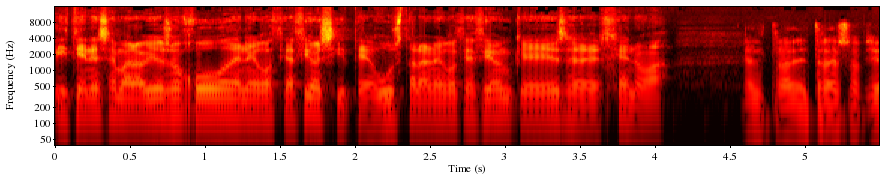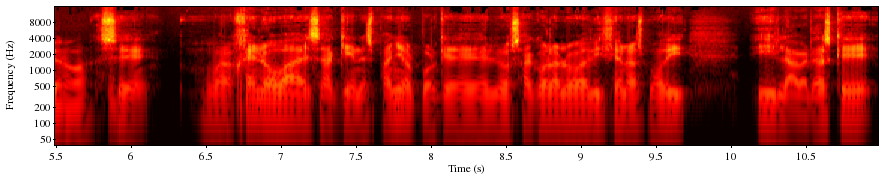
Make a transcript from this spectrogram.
Y tiene ese maravilloso juego de negociación, si te gusta la negociación, que es eh, Genoa. El, tra el of Genoa. Sí. Bueno, Genova es aquí en español, porque lo sacó la nueva edición Asmodi. Y la verdad es que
